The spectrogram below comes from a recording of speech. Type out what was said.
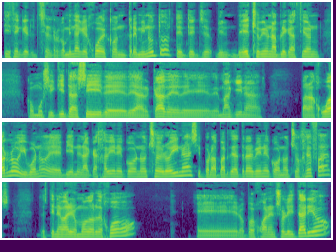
dicen que se recomienda que juegues con tres minutos. De, hecho, viene una aplicación con musiquita así de, de arcade, de, de máquinas para jugarlo. Y bueno, eh, viene la caja viene con ocho heroínas y por la parte de atrás viene con ocho jefas. Entonces tiene varios modos de juego. Eh, lo puedes jugar en solitario,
